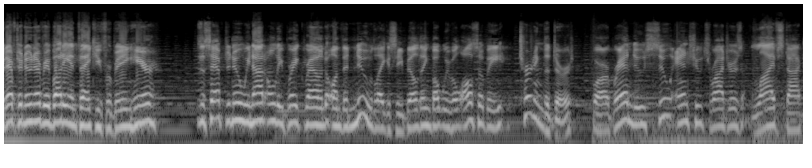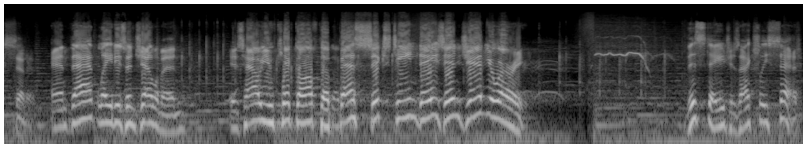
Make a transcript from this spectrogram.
Good afternoon, everybody, and thank you for being here. This afternoon, we not only break ground on the new Legacy building, but we will also be turning the dirt for our brand new Sue Anschutz Rodgers Livestock Center. And that, ladies and gentlemen, is how you kick off the best 16 days in January. This stage is actually set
